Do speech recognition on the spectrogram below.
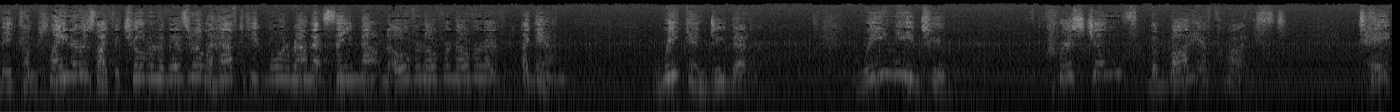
be complainers like the children of Israel and have to keep going around that same mountain over and over and over again. We can do better. We need to, Christians, the body of Christ, take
